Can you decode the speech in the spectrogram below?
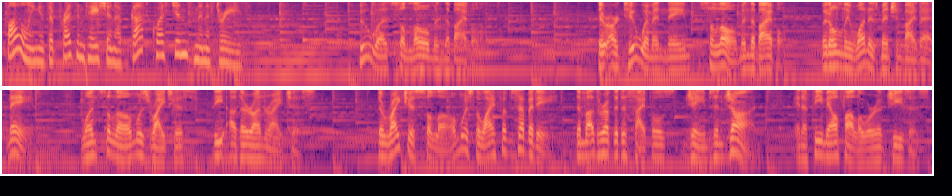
following is a presentation of Got Questions Ministries. Who was Salome in the Bible? There are two women named Salome in the Bible, but only one is mentioned by that name. One Salome was righteous, the other unrighteous. The righteous Salome was the wife of Zebedee, the mother of the disciples James and John, and a female follower of Jesus.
